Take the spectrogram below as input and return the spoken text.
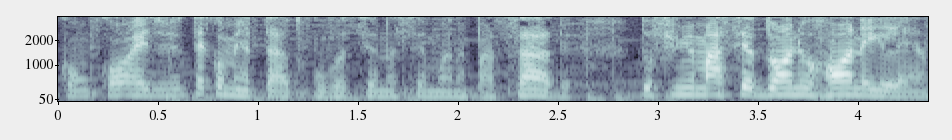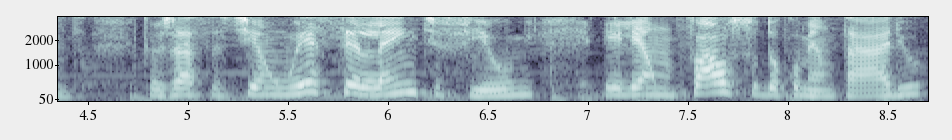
concorre, eu já até comentado com você na semana passada, do filme macedônio Honeyland, que eu já assisti, é um excelente filme. Ele é um falso documentário,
